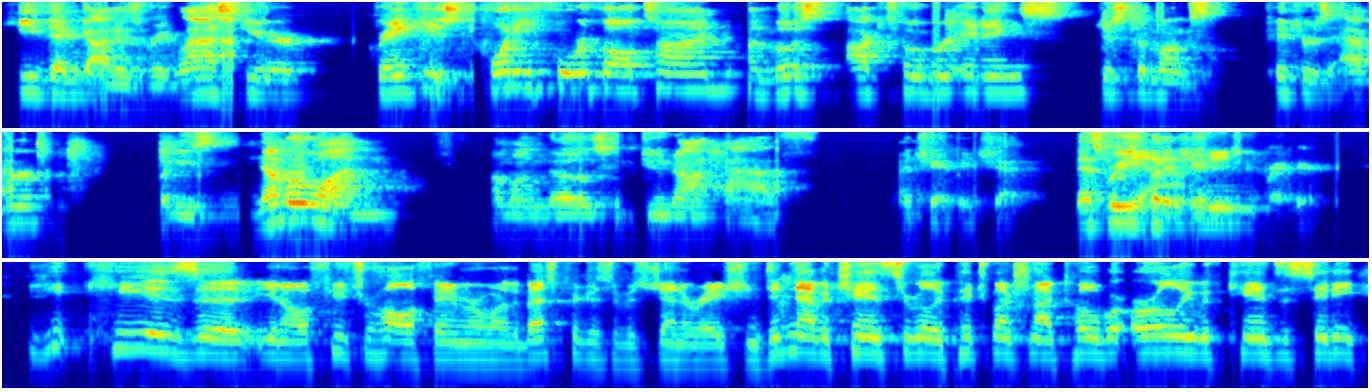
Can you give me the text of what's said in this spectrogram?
He then got his ring last year. Greinke is 24th all time on most October innings, just amongst pitchers ever. But he's number one among those who do not have a championship. That's where you yeah, put a championship I mean, he, he is a you know a future Hall of Famer, one of the best pitchers of his generation. Didn't have a chance to really pitch much in October early with Kansas City.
